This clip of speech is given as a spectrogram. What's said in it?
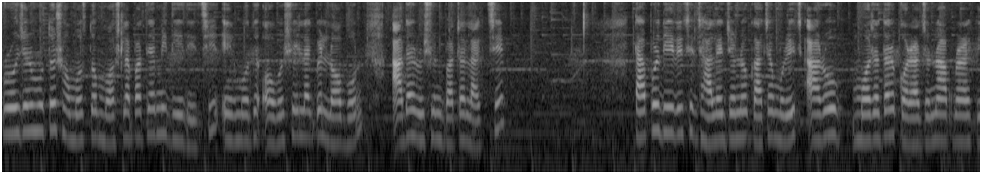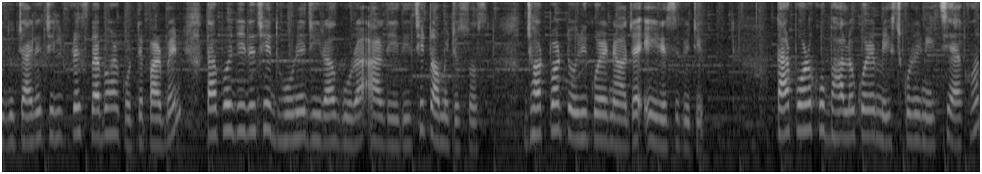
প্রয়োজন মতো সমস্ত মশলাপাতি আমি দিয়ে দিচ্ছি এর মধ্যে অবশ্যই লাগবে লবণ, আদা, রসুন বাটা লাগছে। তারপর দিয়ে দিচ্ছি ঝালের জন্য কাঁচামরিচ। আরও মজাদার করার জন্য আপনারা কিন্তু চাইলে চিলি ফ্লেক্স ব্যবহার করতে পারবেন। তারপর দিয়ে দিচ্ছি ধনে জিরা গুঁড়া আর দিয়ে দিচ্ছি টমেটো সস। ঝটপট তৈরি করে নেওয়া যায় এই রেসিপিটি তারপর খুব ভালো করে মিক্সড করে নিচ্ছি এখন।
